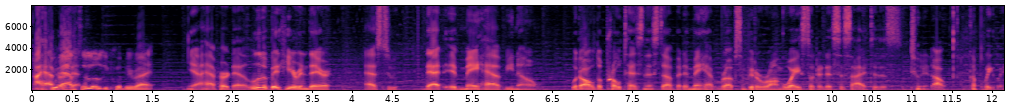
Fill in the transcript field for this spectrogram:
I have You heard that. absolutely could be right. Yeah, I have heard that a little bit here and there as to that it may have, you know, with all the protesting and stuff, that it may have rubbed some people the wrong way so that it's decided to just tune it out completely.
